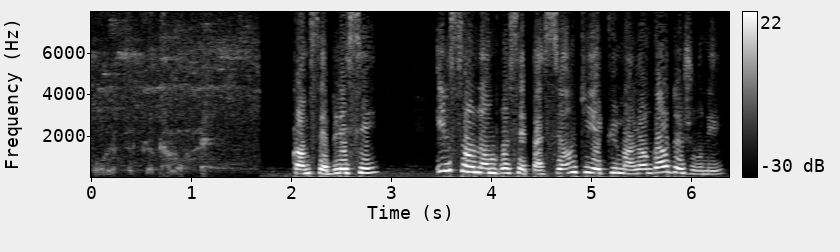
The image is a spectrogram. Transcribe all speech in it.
pour le peuple camerounais. Comme ces blessés, ils sont nombreux ces patients qui écument en longueur de journée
